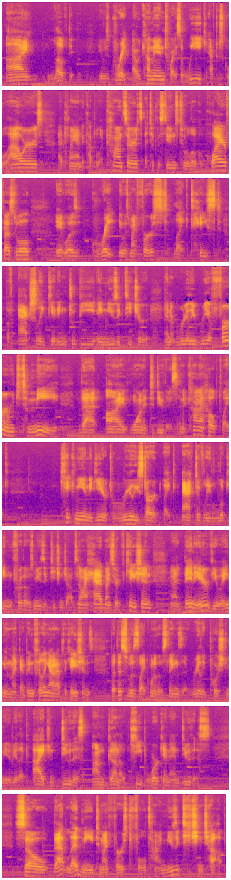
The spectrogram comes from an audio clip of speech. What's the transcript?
I loved it. It was great. I would come in twice a week after school hours. I planned a couple of concerts. I took the students to a local choir festival. It was great. It was my first like taste of actually getting to be a music teacher and it really reaffirmed to me that I wanted to do this. And it kind of helped like kick me into gear to really start like actively looking for those music teaching jobs. Now I had my certification and I'd been interviewing and like I'd been filling out applications, but this was like one of those things that really pushed me to be like I can do this. I'm gonna keep working and do this. So that led me to my first full-time music teaching job.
